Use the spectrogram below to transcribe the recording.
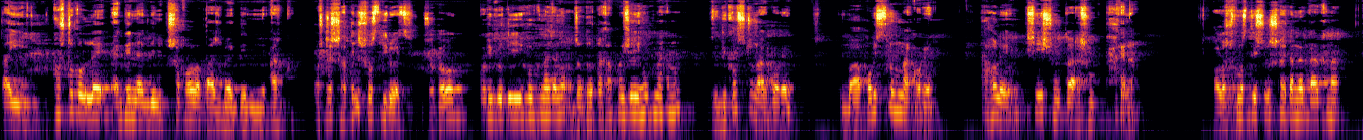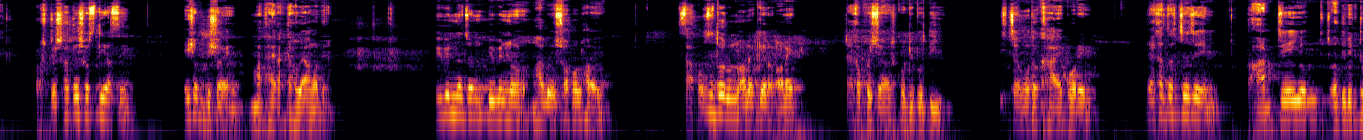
তাই কষ্ট করলে একদিন একদিন সফলতা আসবে, একদিন আর কষ্টের সাথেই স্বস্তি রয়েছে। যত কোটিপতি হোক না কেন, যত টাকা পয়সাই হোক না কেন, যদি কষ্ট না করে বা পরিশ্রম না করে তাহলে সেই সুখ আর সুখ থাকে না। অলস মস্তিষ্ক শয়তানের কারখানা, কষ্টের সাথে স্বস্তি আছে, এইসব বিষয়ে মাথায় রাখতে হবে আমাদের। বিভিন্ন জন বিভিন্নভাবে সফল হয়। সাপোজ ধরুন অনেকের অনেক টাকা পয়সা কোটিপতি ইচ্ছা মতো খায় পরে দেখা যাচ্ছে যে তার যে অতিরিক্ত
